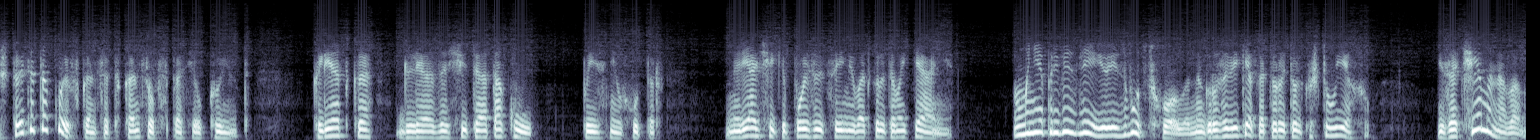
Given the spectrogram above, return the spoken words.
что это такое, в конце концов?» — спросил Квинт. «Клетка для защиты от акул», — пояснил Хутор. «Ныряльщики пользуются ими в открытом океане. Мне привезли ее из Вудсхолла на грузовике, который только что уехал. И зачем она вам?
